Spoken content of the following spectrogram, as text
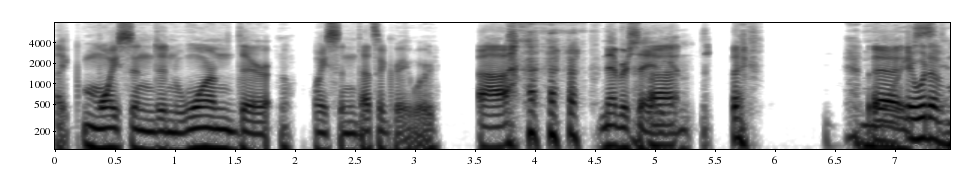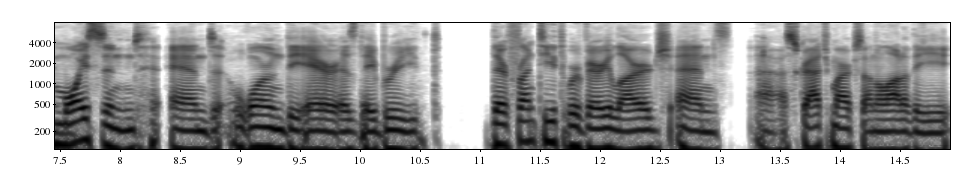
like moistened and warmed their moistened. That's a great word. Uh, Never say it Uh, again. uh, it would have Moistened. moistened and warmed the air as they breathed. Their front teeth were very large, and uh, scratch marks on a lot of the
